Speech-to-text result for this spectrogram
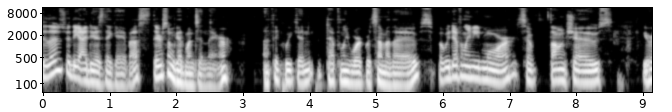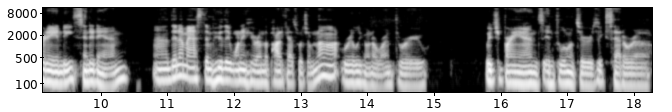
So those are the ideas they gave us. There's some good ones in there. I think we can definitely work with some of those, but we definitely need more. So thong shows, you heard Andy, send it in. Uh, then I'm asked them who they want to hear on the podcast, which I'm not really going to run through. Which brands, influencers, etc.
